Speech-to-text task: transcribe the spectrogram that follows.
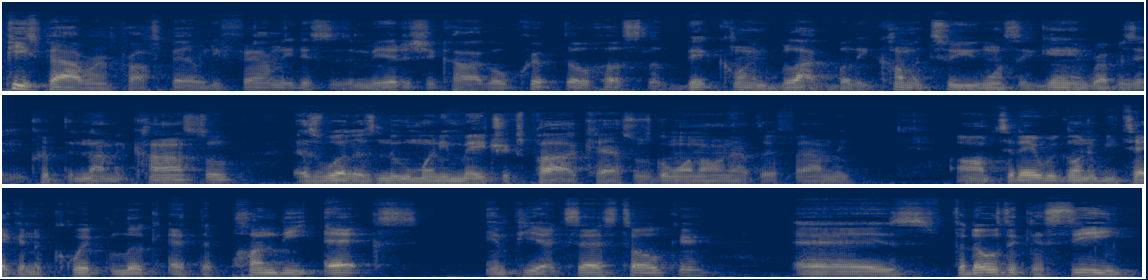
Peace, power, and prosperity, family. This is Amir, the Chicago crypto hustler, Bitcoin block bully, coming to you once again, representing Cryptonomic Console as well as New Money Matrix podcast. What's going on out there, family? Um, today we're going to be taking a quick look at the Pundi X NPXS token. As for those that can see,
